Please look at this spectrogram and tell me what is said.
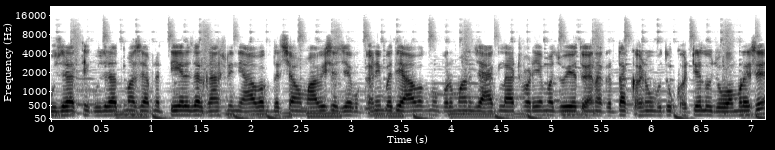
ગુજરાતથી. ગુજરાતમાં છે, આપણે તેર હજાર ગાંસડીની આવક દર્શાવવામાં આવી છે. જે ઘણી બધી આવકનું પ્રમાણ જે આગલા અઠવાડિયામાં જોઈએ તો એના કરતાં ઘણું બધું ઘટેલું જોવા મળે છે.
